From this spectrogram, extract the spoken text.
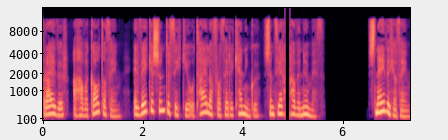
bræður, að hafa gátt á þeim, er vekja sundurþykju og tæla frá þeirri kenningu sem þér hafi numið. Sneiðu hjá þeim.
